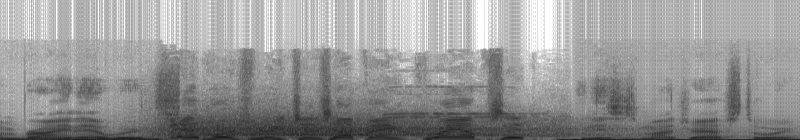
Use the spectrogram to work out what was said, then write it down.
I'm Bryan Edwards. Edwards reaches up and grabs it. And this is my draft story.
